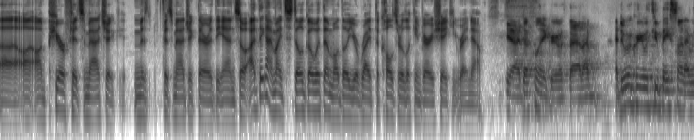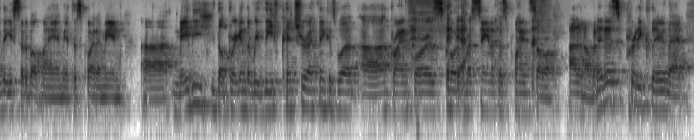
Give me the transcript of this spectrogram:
uh, on, on, pure Fitz magic, Fitz magic there at the end. So I think I might still go with them. Although you're right, the Colts are looking very shaky right now. Yeah, I definitely agree with that. I I do agree with you based on everything you said about Miami at this point. I mean, uh, maybe they'll bring in the relief pitcher. I think is what uh, Brian Flores quoted him as saying at this point. So I don't know, but it is pretty clear that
